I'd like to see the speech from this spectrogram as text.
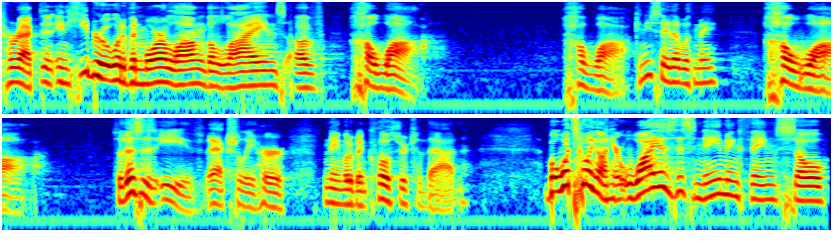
correct. In, in Hebrew, it would have been more along the lines of Hawa. Hawa. Can you say that with me? Hawa. So this is Eve. Actually, her name would have been closer to that. But what's going on here? Why is this naming thing so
